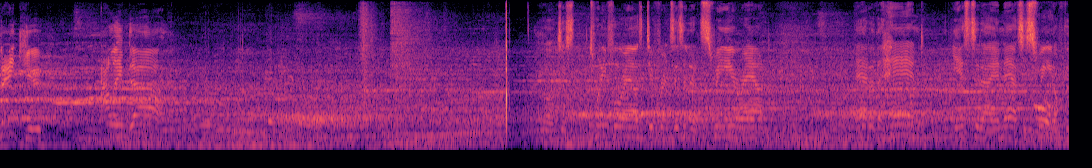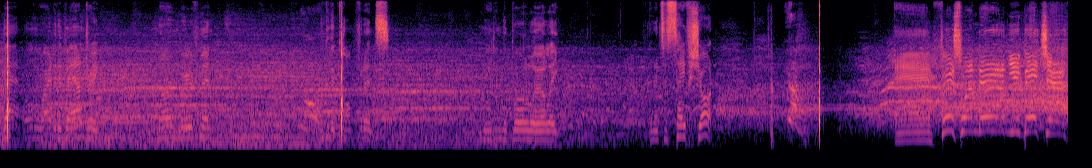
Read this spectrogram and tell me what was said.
thank you, Alim. Well, just 24 hours difference, isn't it? Swinging around out of the hand yesterday, and now it's just swinging off the bat all the way to the boundary. No movement. Look at the confidence. Meeting the ball early. And it's a safe shot. And first one down, you betcha.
